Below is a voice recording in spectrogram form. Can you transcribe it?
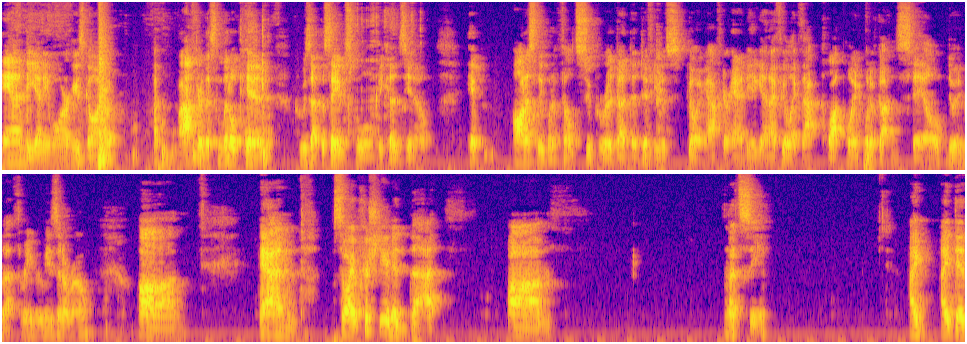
Andy anymore. He's going after this little kid who's at the same school because you know it honestly would have felt super redundant if he was going after Andy again. I feel like that plot point would have gotten stale doing that three movies in a row. Um, and so I appreciated that. Um, let's see. I I did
